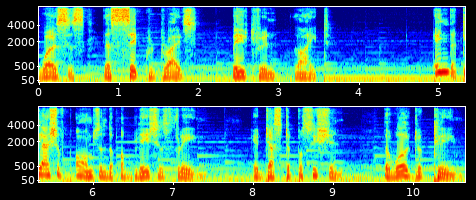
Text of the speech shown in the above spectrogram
versus the sacred rites patron light. In the clash of arms and the oblation's flame, a juxtaposition the world to claim.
